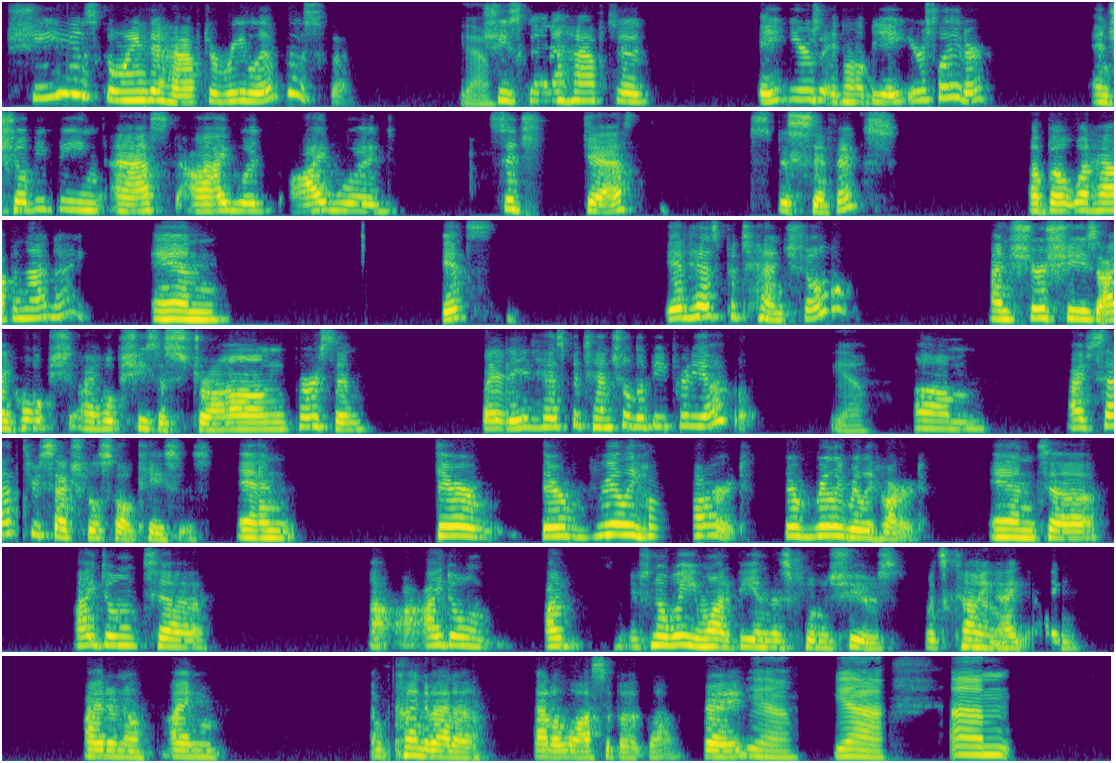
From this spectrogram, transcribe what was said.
she is going to have to relive this thing. Yeah, she's going to have to eight years. It'll be eight years later, and she'll be being asked. I would, I would suggest specifics about what happened that night, and it's it has potential. I'm sure she's. I hope. She, I hope she's a strong person, but it has potential to be pretty ugly. Yeah. Um, I've sat through sexual assault cases, and they're they're really hard. They're really really hard, and uh, I don't. Uh, I, I don't. I there's no way you want to be in this woman's shoes. What's coming? No. I, I I don't know. I'm I'm kind of at a at a loss about that right? Yeah yeah. Um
